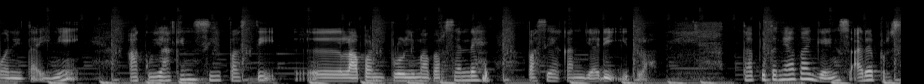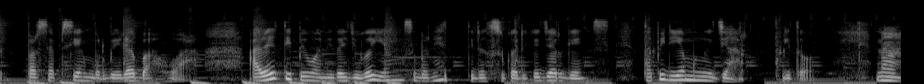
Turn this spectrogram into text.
wanita ini aku yakin sih pasti e, 85% deh pasti akan jadi gitu loh. Tapi ternyata gengs ada persepsi yang berbeda bahwa ada tipe wanita juga yang sebenarnya tidak suka dikejar gengs. Tapi dia mengejar gitu. Nah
